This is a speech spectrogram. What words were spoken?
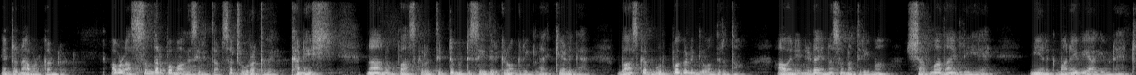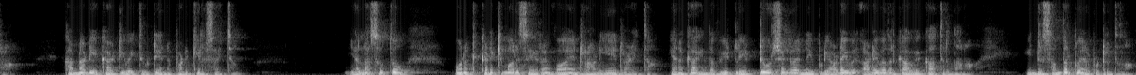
என்றன அவள் கண்கள். அவள் அசந்தர்ப்பமாக சிரித்தாள். சற்று உறக்கவே கணேஷ் நானும் பாஸ்கரும் திட்டமிட்டு செய்திருக்கிறோங்கிறீங்களே கேளுங்க. பாஸ்கர் முற்பகல் இங்கே வந்திருந்தான். அவன் என்னிடம் என்ன சொன்னான் தெரியுமா? ஷர்மா தான் இல்லையே. நீ எனக்கு மனைவி ஆகிவிட என்றான். கண்ணாடியை கழட்டி வைத்துவிட்டு என்னை படுக்கையில் சாய்ச்சான் எல்லா சொத்தும் உனக்கு கிடைக்குமாறு செய்கிறேன் வா என்று ராணியே என்று அழைத்தான். எனக்காக இந்த வீட்டில் எட்டு வருஷங்கள் என்னை இப்படி அடைவ அடைவதற்காகவே காத்திருந்தானா? இன்று சந்தர்ப்பம் ஏற்பட்டிருந்ததான்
